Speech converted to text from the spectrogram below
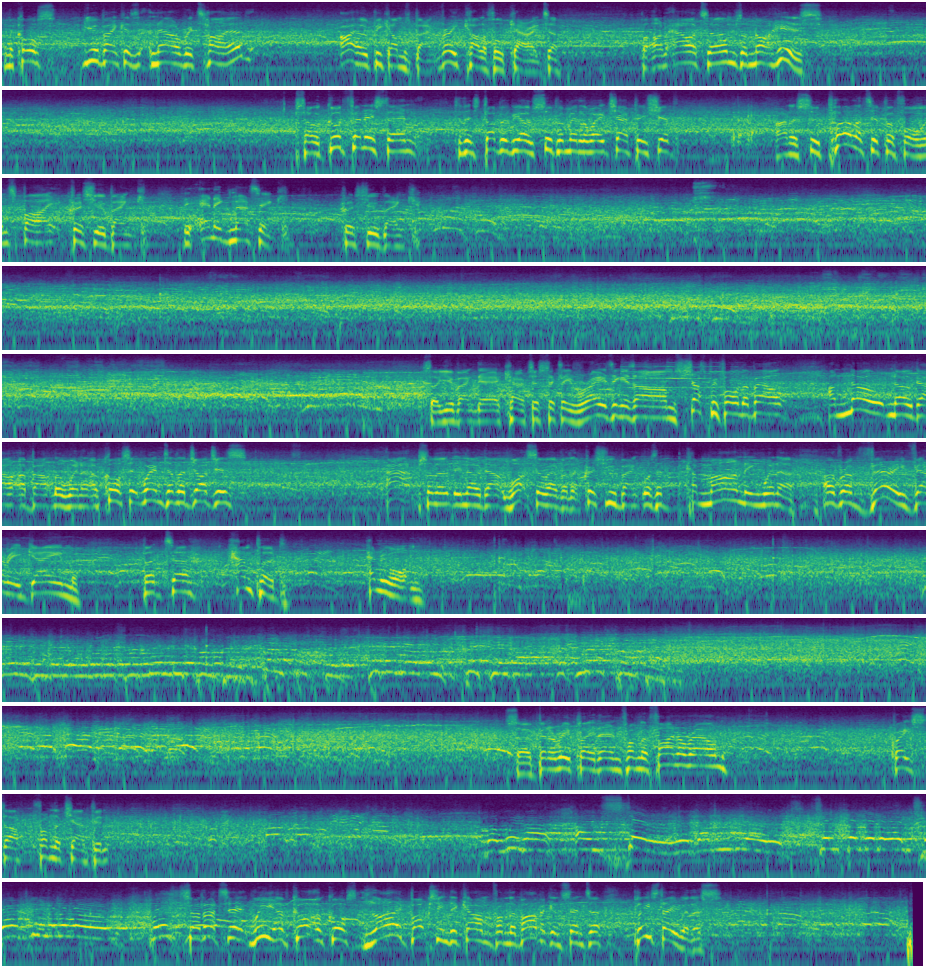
And of course, Eubank is now retired. I hope he comes back. Very colourful character, but on our terms and not his. So a good finish then to this WBO Super Middleweight Championship and a superlative performance by Chris Eubank, the enigmatic Chris Eubank. So Eubank there characteristically raising his arms just before the bell. And no, no doubt about the winner. Of course, it went to the judges. Absolutely no doubt whatsoever that Chris Eubank was a commanding winner over a very, very game, but uh, hampered Henry Wharton. So a bit of replay then from the final round. Great stuff from the champion. The winner and still the WBO Super Middleweight Champion of the World, Chris So that's it. We have got, of course, live boxing to come from the Barbican Centre. Please stay with us.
